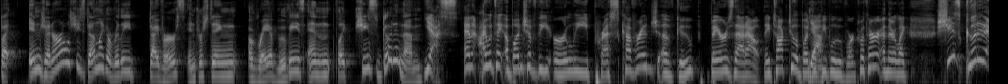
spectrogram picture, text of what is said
But in general, she's done like a really diverse, interesting array of movies, and like she's good in them. Yes. And I would say a bunch of the early press coverage of Goop bears that out. They talk to a bunch Yeah. of people who've worked with her and they're like, she's good at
